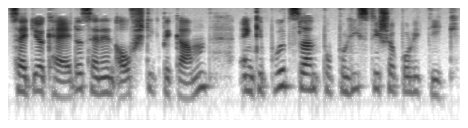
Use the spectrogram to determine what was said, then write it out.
seit Jörg Haider seinen Aufstieg begann, ein Geburtsland populistischer Politik.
